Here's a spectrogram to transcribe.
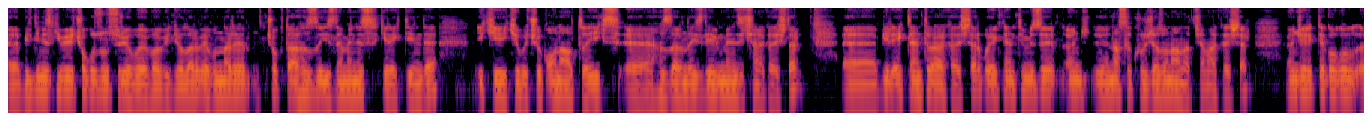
E, bildiğiniz gibi çok uzun sürüyor bu EBA videoları ve bunları çok daha hızlı izlemeniz gerektiğinde 2, 2.5, 16x e, hızlarında izleyebilmeniz için arkadaşlar e, bir eklenti var arkadaşlar. Bu eklentimizi ön, e, nasıl kuracağız onu anlatacağım arkadaşlar. Öncelikle Google e,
